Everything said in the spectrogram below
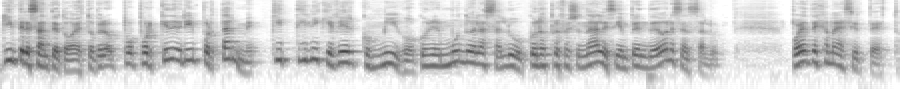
qué interesante todo esto, pero ¿por qué debería importarme? ¿Qué tiene que ver conmigo, con el mundo de la salud, con los profesionales y emprendedores en salud? Pues déjame decirte esto.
